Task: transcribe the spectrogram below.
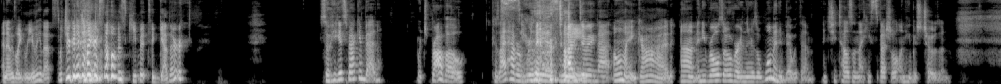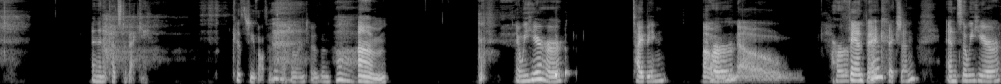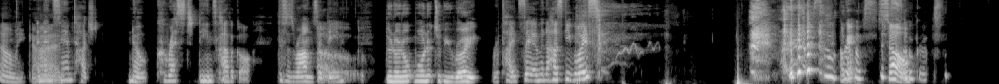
And I was like, Really? That's what you're gonna tell yourself is keep it together? So he gets back in bed, which bravo, because I'd have a really hard time doing that. Oh my god. Um, and he rolls over, and there's a woman in bed with him, and she tells him that he's special and he was chosen. And then it cuts to Becky. Because she's also special and chosen. Um, and we hear her typing oh Her- no. her fan Fanfic. fiction, and so we hear, Oh my god. and then Sam touched, no, caressed Dean's clavicle. This is wrong, said Dean. Oh. Then I don't want it to be right, replied Sam in a husky voice. So Okay. So- so gross.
